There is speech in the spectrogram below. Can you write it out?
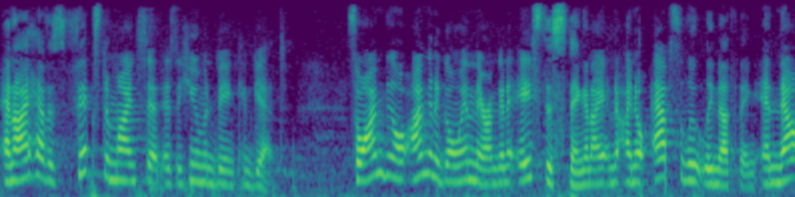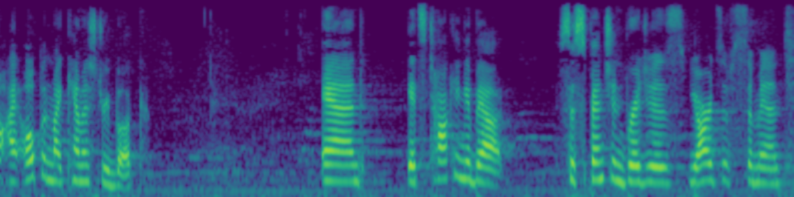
And I have as fixed a mindset as a human being can get. So I'm, go- I'm going to go in there, I'm going to ace this thing, and I, I know absolutely nothing. And now I open my chemistry book, and it's talking about suspension bridges, yards of cement,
